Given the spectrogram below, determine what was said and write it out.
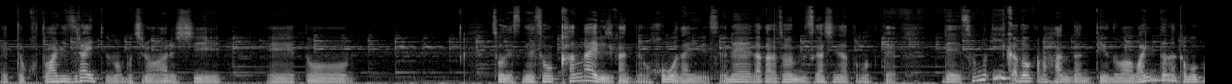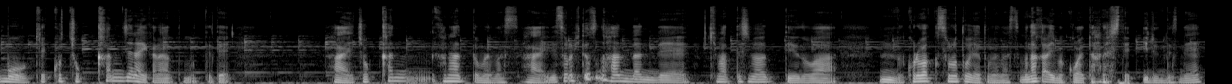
えっと、断りづらいっていうのももちろんあるし、えっと、そうですね、そう考える時間っていうのはほぼないですよね。だからすごい難しいなと思って。で、そのいいかどうかの判断っていうのは、割となんか僕も結構直感じゃないかなと思ってて、はい、直感かなと思います。はい。で、その一つの判断で決まってしまうっていうのは、うん、これはその通りだと思います。まあ、だから今こうやって話しているんですね。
